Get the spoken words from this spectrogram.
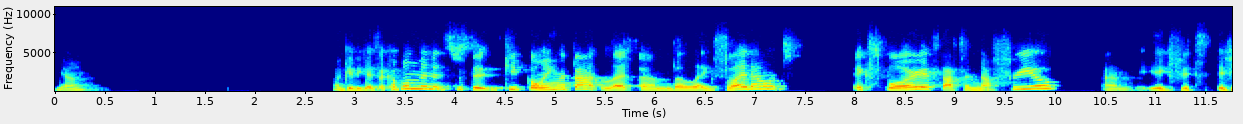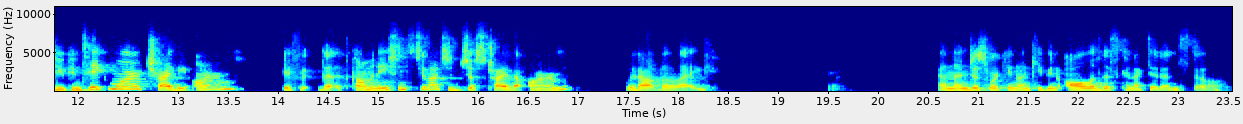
Yeah. I'll give you guys a couple minutes just to keep going with that. Let um, the legs slide out. Explore if that's enough for you. Um, if it's if you can take more, try the arm. If the combination's too much, just try the arm without the leg. And then just working on keeping all of this connected and still.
